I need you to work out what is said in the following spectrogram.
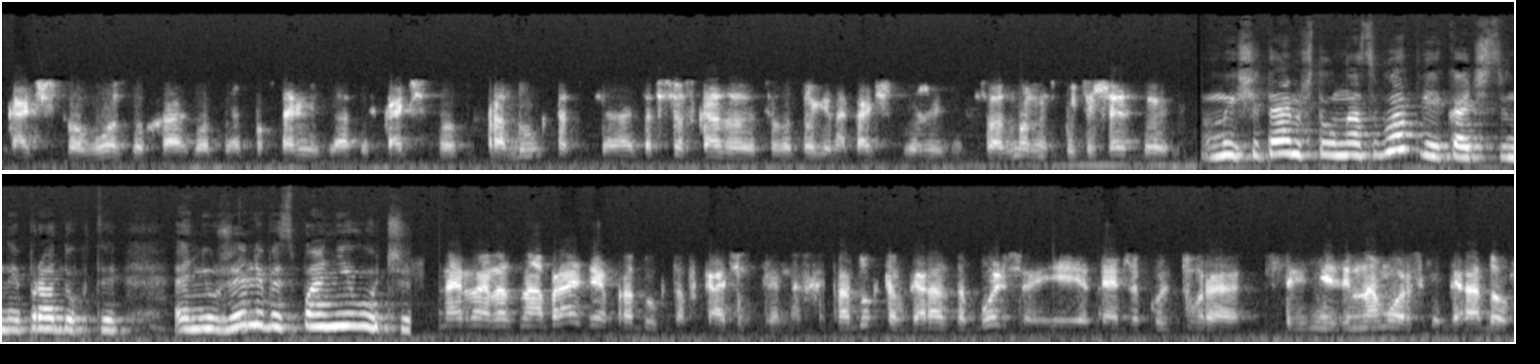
качество воздуха, вот я повторюсь, да, то есть качество продуктов, это все сказывается в итоге на качестве жизни. Возможность путешествовать. Мы считаем, что у нас в Латвии качественные продукты. А неужели в Испании лучше? Наверное, разнообразие продуктов качественных. Продуктов гораздо больше, и опять же культура среднеземноморских городов,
